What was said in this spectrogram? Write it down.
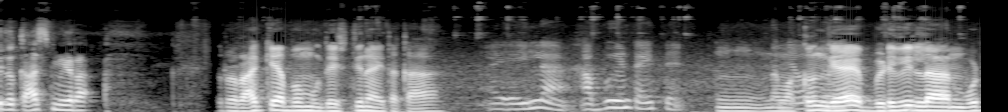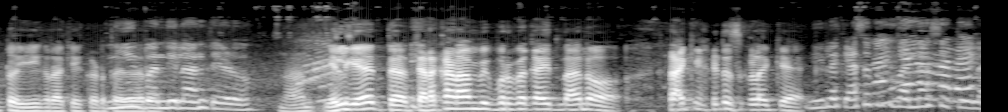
ಇದು ಕಾಶ್ಮೀರ. ರಾಖಿ ಹಬ್ಬ ಮುಗ್ದು ಎಷ್ಟು ದಿನ ಆಯ್ತಕ್ಕ? ಇಲ್ಲ ಹಬ್ಬ ಗಂಟ ಐತೆ. ನಮ್ಮ ಅಕ್ಕಂಗೆ ಬಿಡವಿಲ್ಲ ಅನ್ಬಿಟ್ಟು ಈಗ ರಾಖಿ ಕಟ್ತಾ ಇದ್ದಾರೆ. ಬಂದಿಲ್ಲ ಅಂತ ಹೇಳು. ನಾನು ಎಲ್ಲಿಗೆ ತೆ- ತೆರಕಣಾಂಬಿಗೆ ಬರ್ಬೇಕಾಯ್ತು ನಾನು ರಾಖಿ ಕಟ್ಟಿಸ್ಕೊಳಕ್ಕೆ. ಇಲ್ಲ ಕೆಲಸ ಬಿಟ್ಟು ಬಂದಾಗ ಸಿಕ್ಕಿಲ್ಲ.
